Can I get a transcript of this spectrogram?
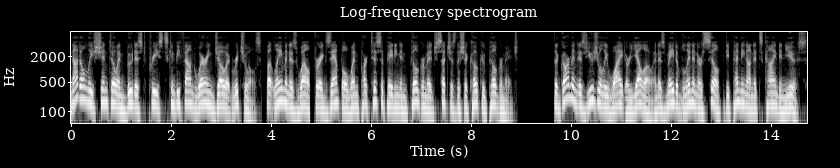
Not only Shinto and Buddhist priests can be found wearing jo at rituals, but laymen as well, for example when participating in pilgrimage such as the Shikoku pilgrimage. The garment is usually white or yellow and is made of linen or silk depending on its kind and use.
